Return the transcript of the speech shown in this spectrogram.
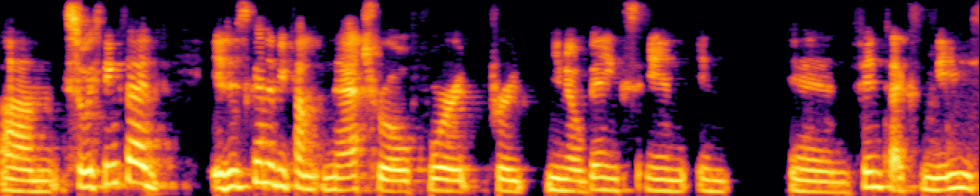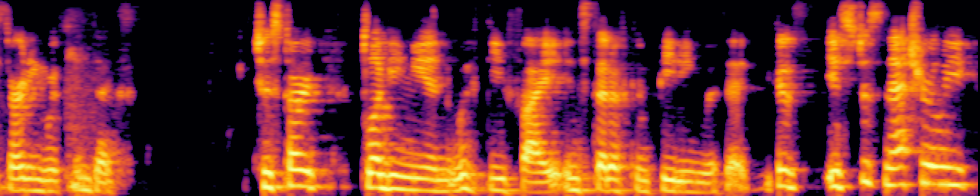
Um, so I think that it is going to become natural for for you know banks in in in fintechs, maybe starting with fintechs, to start plugging in with DeFi instead of competing with it, because it's just naturally,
